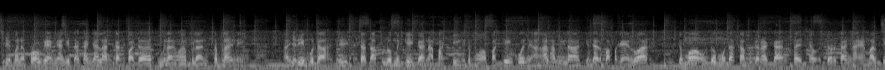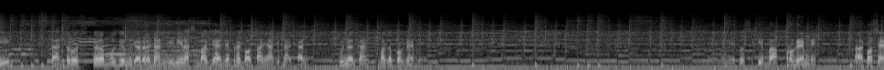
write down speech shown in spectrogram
Di mana program yang kita akan jalankan pada 9 bulan 11 ini. Uh, jadi mudah, jadi kita tak perlu memikirkan nak parking semua. Parking pun Alhamdulillah kita dapat parking yang luas. Cuma untuk memudahkan pergerakan, saya syorkan nak MRT dan terus ke Muzium Negara. Dan inilah sebahagian daripada kawasan yang kita akan gunakan semasa program ini. Saya ingin menyentuh sikit bab program ni. Uh, konsep.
